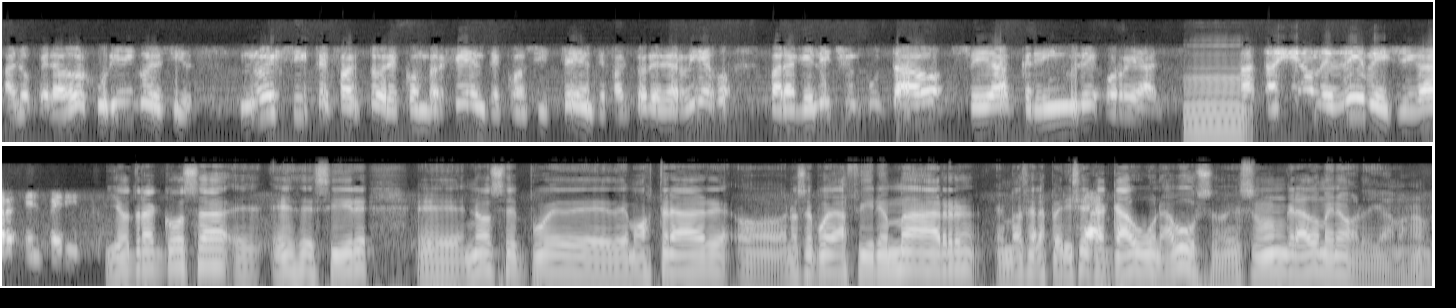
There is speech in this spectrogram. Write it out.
al operador jurídico es decir, no existen factores convergentes, consistentes, factores de riesgo para que el hecho imputado sea creíble o real. Mm. Hasta ahí es donde debe llegar el perito. Y otra cosa, eh, es decir, eh, no se puede demostrar o no se puede afirmar en base a las pericias que acá hubo un abuso, es un grado menor, digamos, ¿no?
